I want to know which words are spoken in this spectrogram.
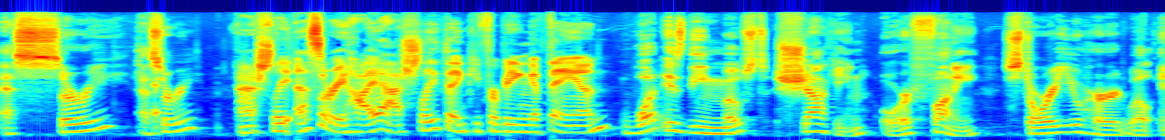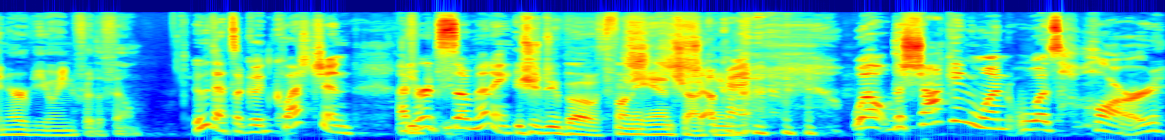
Essery. Essery. Ashley Essery. Hi, Ashley. Thank you for being a fan. What is the most shocking or funny story you heard while interviewing for the film? Ooh, that's a good question. I've heard so many. You should do both, funny and shocking. Okay. well, the shocking one was hard.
